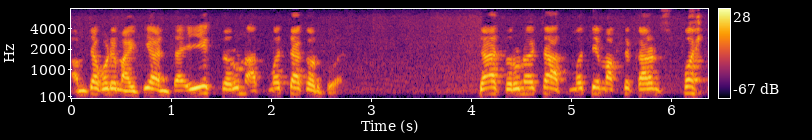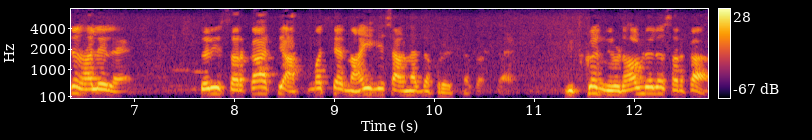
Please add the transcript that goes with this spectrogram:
आमच्याकडे माहिती आणता. एक तरुण आत्महत्या करतोय. त्या तरुणाच्या आत्महत्येमागचं कारण स्पष्ट झालेलं आहे. तरी सरकार ती आत्महत्या नाही हे सांगण्याचा प्रयत्न करत आहे इतकं निर्ढावलेलं सरकार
